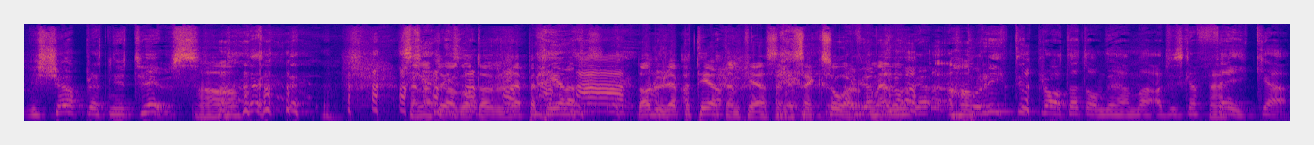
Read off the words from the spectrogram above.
vi köper ett nytt hus. Ja. Sen att du har gått och repeterat, då har du repeterat den pjäsen i sex år. Men, vi har på riktigt pratat om det hemma, att vi ska fejka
